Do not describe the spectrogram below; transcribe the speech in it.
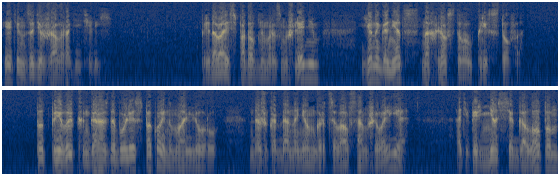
и этим задержала родителей. Предаваясь подобным размышлениям, юный гонец нахлестывал Кристофа. Тот привык к гораздо более спокойному аллюру, даже когда на нем горцевал сам шевалье — а теперь несся галопом,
